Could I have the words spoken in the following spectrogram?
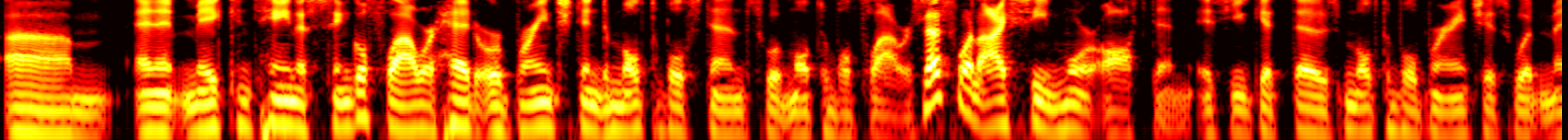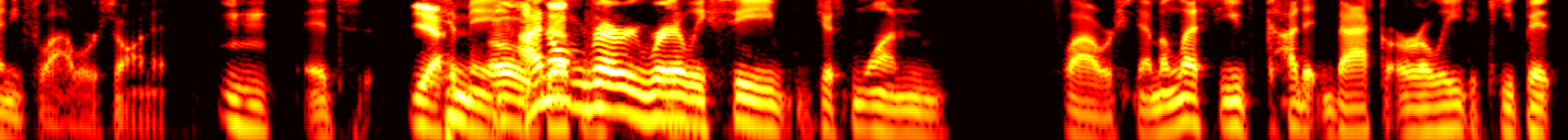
um, and it may contain a single flower head or branched into multiple stems with multiple flowers. That's what I see more often is you get those multiple branches with many flowers on it. Mm-hmm. It's Yeah. to me. Oh, I don't definitely. very rarely see just one flower stem unless you've cut it back early to keep it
